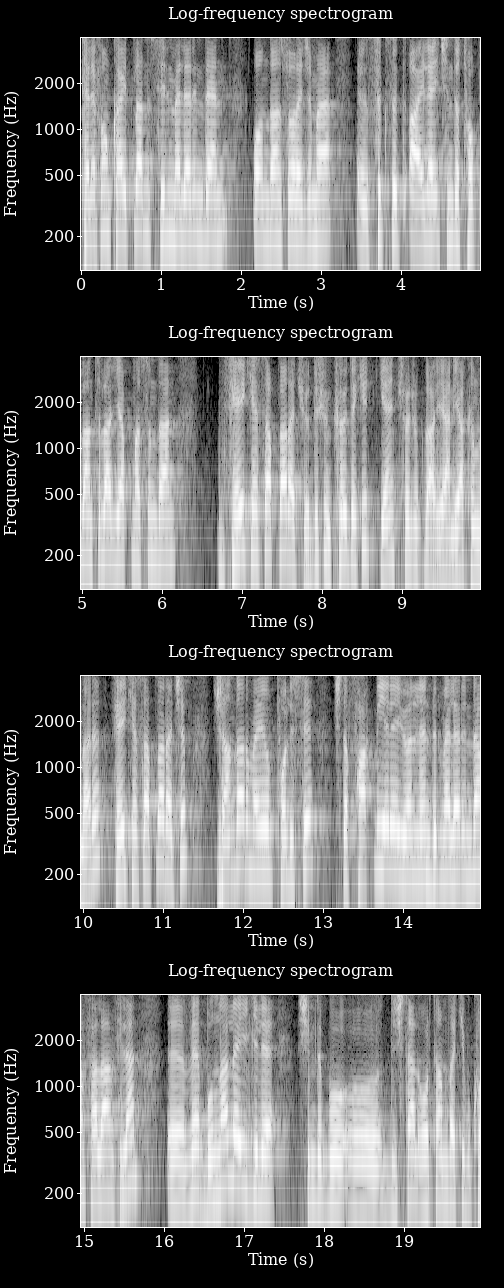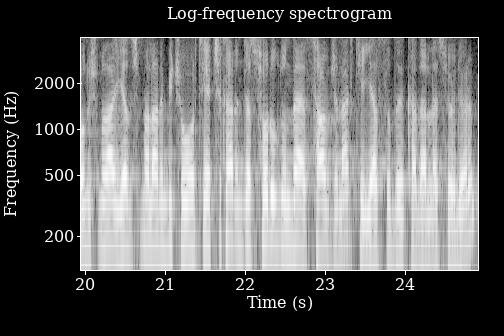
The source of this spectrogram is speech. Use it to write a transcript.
telefon kayıtlarını silmelerinden ondan sonracıma e, sık sık aile içinde toplantılar yapmasından fake hesaplar açıyor. Düşün köydeki genç çocuklar yani yakınları fake hesaplar açıp jandarmayı, polisi işte farklı yere yönlendirmelerinden falan filan e, ve bunlarla ilgili şimdi bu o, dijital ortamdaki bu konuşmalar, yazışmaların birçoğu ortaya çıkarınca sorulduğunda savcılar ki yasladığı kadarıyla söylüyorum.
